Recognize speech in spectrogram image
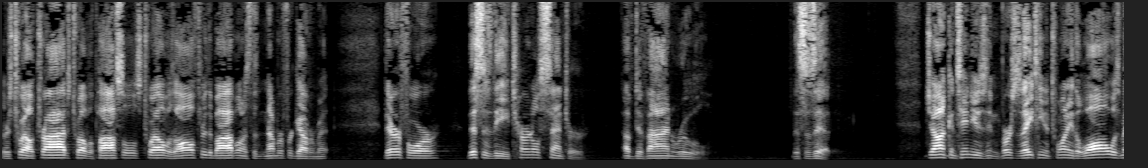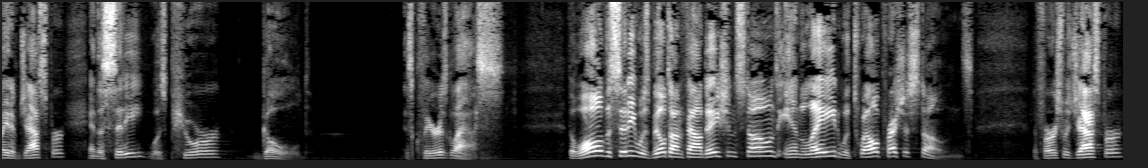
There's 12 tribes, 12 apostles. 12 is all through the Bible, and it's the number for government. Therefore, this is the eternal center of divine rule. This is it. John continues in verses 18 to 20 the wall was made of jasper, and the city was pure gold, as clear as glass. The wall of the city was built on foundation stones inlaid with 12 precious stones. The first was jasper,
